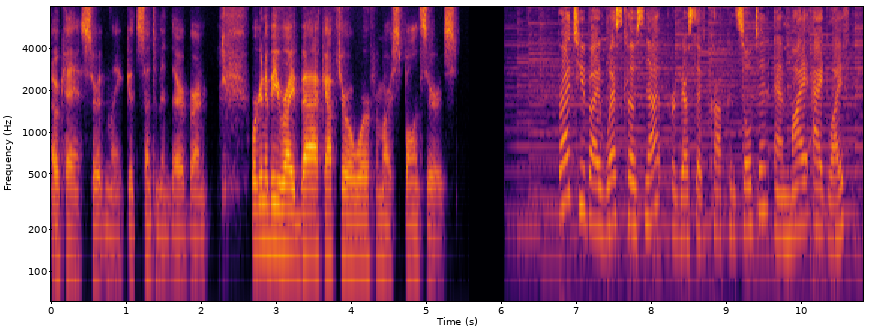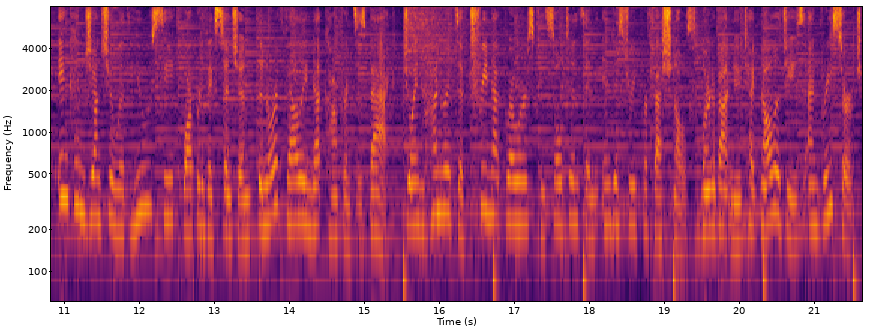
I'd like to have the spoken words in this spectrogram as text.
Okay, certainly. Good sentiment there, Vern. We're going to be right back after a word from our sponsors. Brought to you by West Coast Nut, Progressive Crop Consultant, and My Ag Life in conjunction with UC Cooperative Extension. The North Valley Nut Conference is back. Join hundreds of tree nut growers, consultants, and industry professionals. Learn about new technologies and research.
